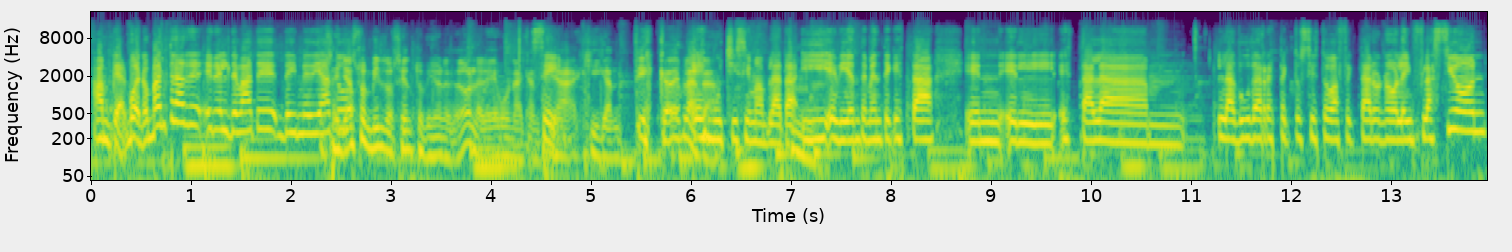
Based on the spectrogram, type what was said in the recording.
ampliar. Bueno, va a entrar en el debate de inmediato. ya son 1.200 millones de dólares, es una cantidad gigantesca de plata. Es muchísima plata mm. y evidentemente que está en el está la mm, la duda respecto si esto va a afectar o no la inflación.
